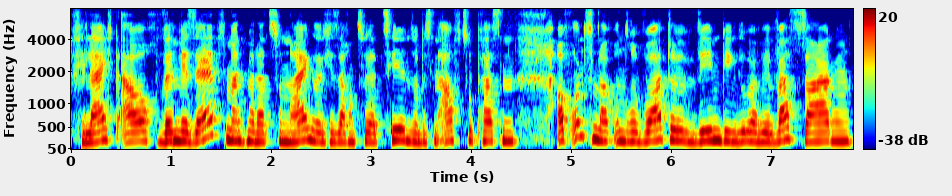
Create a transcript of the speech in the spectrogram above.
Vielleicht auch, wenn wir selbst manchmal dazu neigen, solche Sachen zu erzählen, so ein bisschen aufzupassen auf uns und auf unsere Worte, wem gegenüber wir was sagen,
